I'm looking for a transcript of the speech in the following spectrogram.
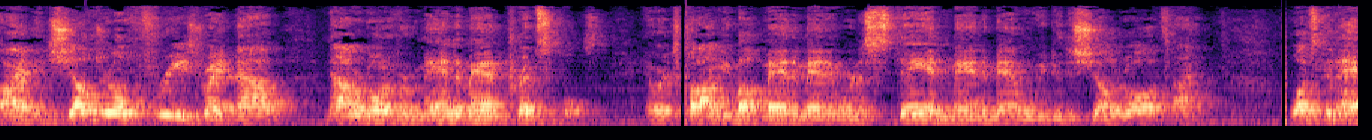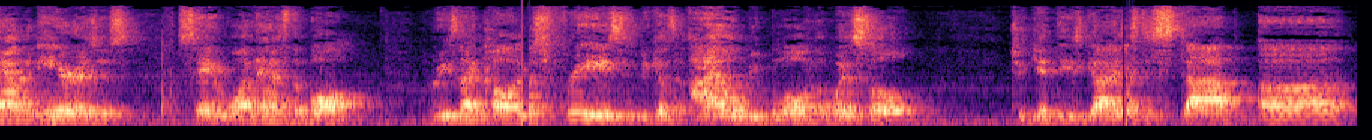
All right, in shell drill freeze right now, now we're going over man-to-man principles. And we're talking about man-to-man, and we're going to stay in man-to-man when we do the shell drill all the time. What's going to happen here is, is say one has the ball. The reason I call it freeze is because I will be blowing the whistle to get these guys to stop uh,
